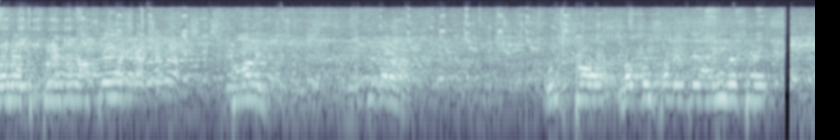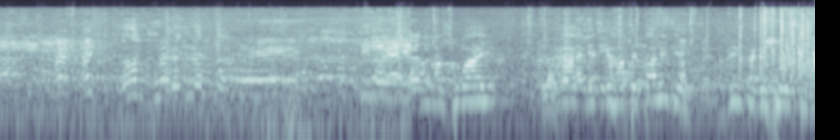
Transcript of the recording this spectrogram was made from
দল আছে, সবাই দাঁড়ান। উনিশশো নব্বই সালের যে আইন আছে, আমরা সবাই এক হাতে তালি দিয়ে দিনটাকে শুরু করি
